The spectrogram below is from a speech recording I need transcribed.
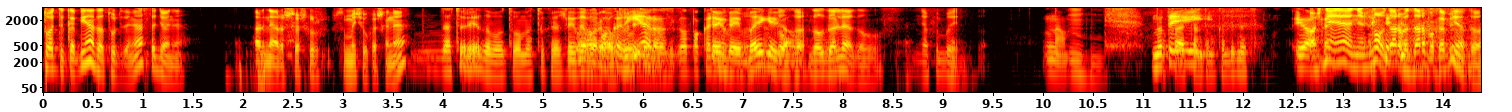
toti kabinetą turite, ne, stadionį? Ar ne, aš kažkur sumaišiau kažką, ne? Neturėdavau tuo metu, kai aš Tai buvau. dabar Po gal karjeros, gal po Tai karjeros. kai baigė, Gal, gal. gal, gal gale, gal nekabai. Nu. Mhm. Nu tai... Kas ten tam kabinete? Jo, Aš ne, ne, nežinau, darbo, darbo kabineto.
